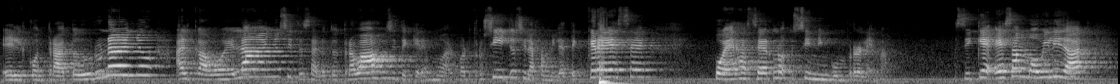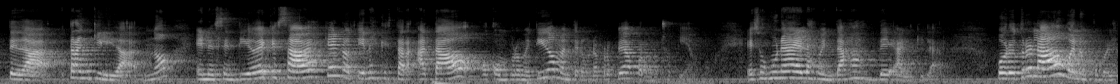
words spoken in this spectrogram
El contrato dura un año, al cabo del año, si te sale otro trabajo, si te quieres mudar por otro sitio, si la familia te crece, puedes hacerlo sin ningún problema. Así que esa movilidad te da tranquilidad, ¿no? En el sentido de que sabes que no tienes que estar atado o comprometido a mantener una propiedad por mucho tiempo. Eso es una de las ventajas de alquilar. Por otro lado, bueno, como les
